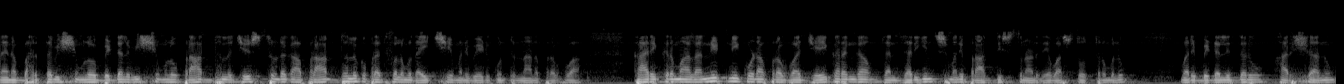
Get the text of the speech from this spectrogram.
నాయన భర్త విషయంలో బిడ్డల విషయంలో ప్రార్థనలు చేస్తుండగా ఆ ప్రార్థనలకు ప్రతిఫలము దయచేయమని వేడుకుంటున్నాను ప్రభువా కార్యక్రమాలన్నింటినీ కూడా ప్రభు జయకరంగా దాన్ని జరిగించమని ప్రార్థిస్తున్నాడు దేవా స్తోత్రములు. మరి బిడ్డలిద్దరూ హర్షాను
